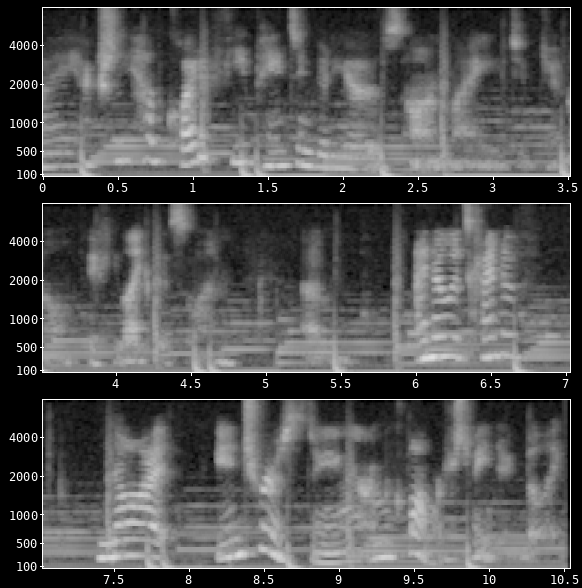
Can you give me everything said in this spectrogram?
I actually have quite a few painting videos on my YouTube channel if you like this one. Um, I know it's kind of not interesting. I mean, come on, we're just painting, but like,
